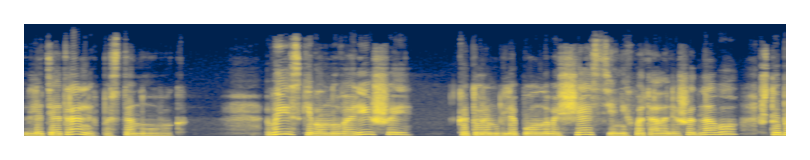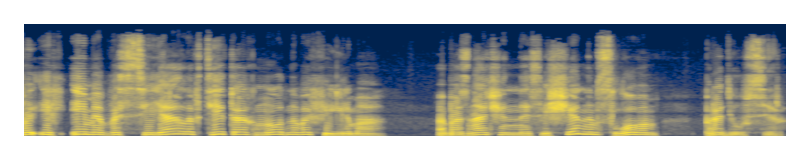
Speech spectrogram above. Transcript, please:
для театральных постановок, выискивал новоришей, которым для полного счастья не хватало лишь одного, чтобы их имя воссияло в титрах модного фильма, обозначенное священным словом «продюсер».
